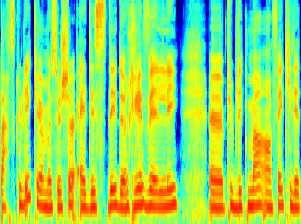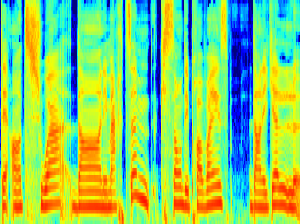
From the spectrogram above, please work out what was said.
particulier que M. Scheer ait décidé de révéler euh, publiquement en fait qu'il était anti-choix dans les maritimes qui sont des provinces dans lesquelles le-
